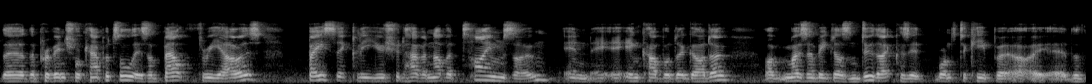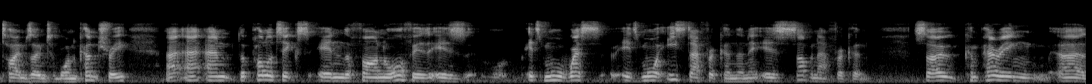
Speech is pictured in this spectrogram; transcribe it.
the, the provincial capital, is about three hours. Basically, you should have another time zone in in Cabo Delgado. Uh, Mozambique doesn't do that because it wants to keep uh, uh, the time zone to one country. And the politics in the far north is, is it's more west, it's more East African than it is Southern African. So comparing uh,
